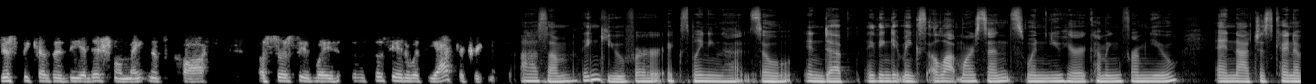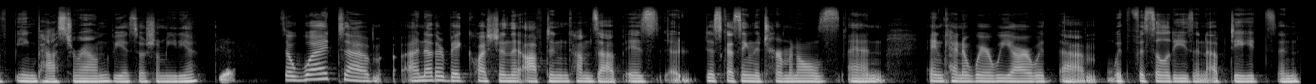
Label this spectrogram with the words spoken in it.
just because of the additional maintenance costs associated with associated with the after treatment. Awesome. Thank you for explaining that so in depth. I think it makes a lot more sense when you hear it coming from you and not just kind of being passed around via social media. Yes. So, what um, another big question that often comes up is uh, discussing the terminals and and kind of where we are with um, with facilities and updates. And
